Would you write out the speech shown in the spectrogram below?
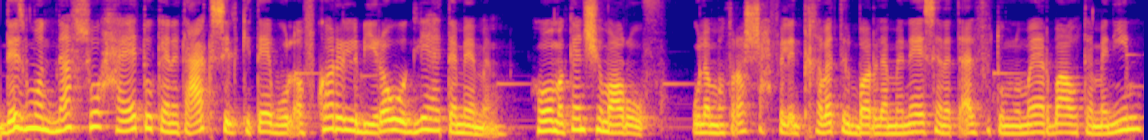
ديزموند نفسه حياته كانت عكس الكتاب والأفكار اللي بيروج ليها تماما. هو ما كانش معروف. ولما ترشح في الانتخابات البرلمانية سنة 1884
